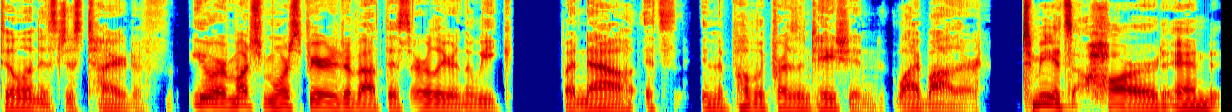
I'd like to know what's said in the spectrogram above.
Dylan is just tired of. You were much more spirited about this earlier in the week, but now it's in the public presentation. Why bother? to me, it's hard. And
